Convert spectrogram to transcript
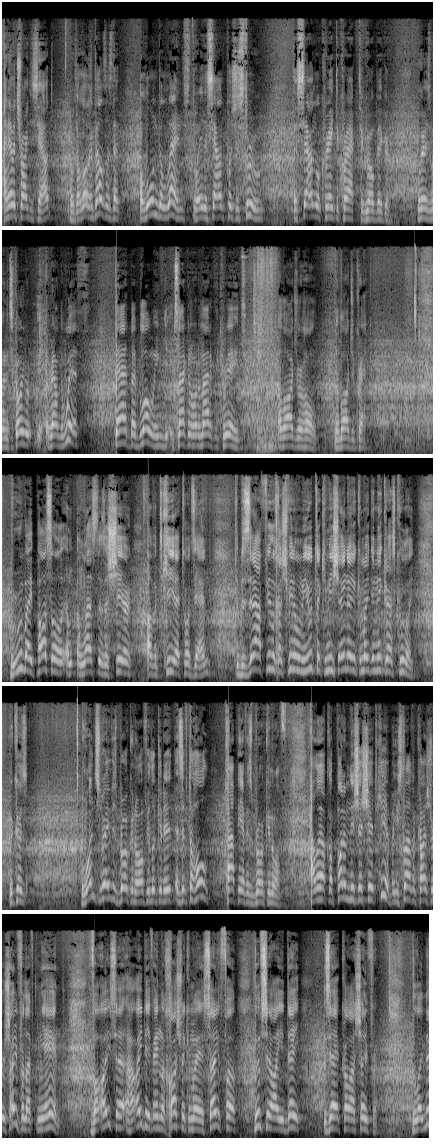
I never tried this out, but the law tells us that along the length, the way the sound pushes through, the sound will create the crack to grow bigger. Whereas when it's going around the width, that by blowing, it's not going to automatically create a larger hole, a larger crack. Berubai pasal unless there's a shear of a tkiya towards the end. Because once rave is broken off, we look at it as if the whole top half is broken off. But you still have a kosher shayfer left in your hand. And Aleph,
